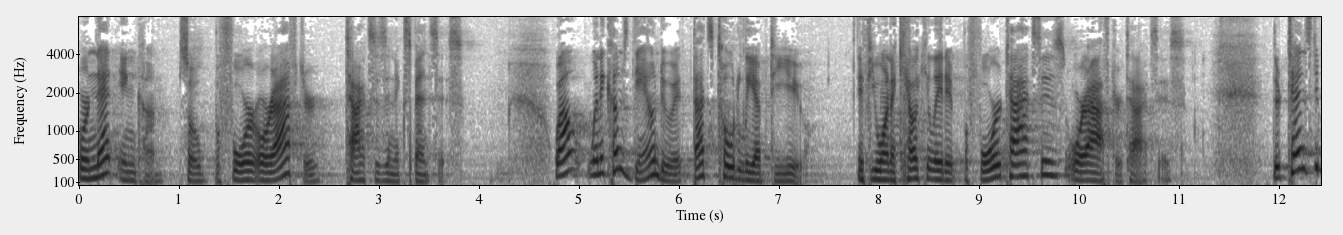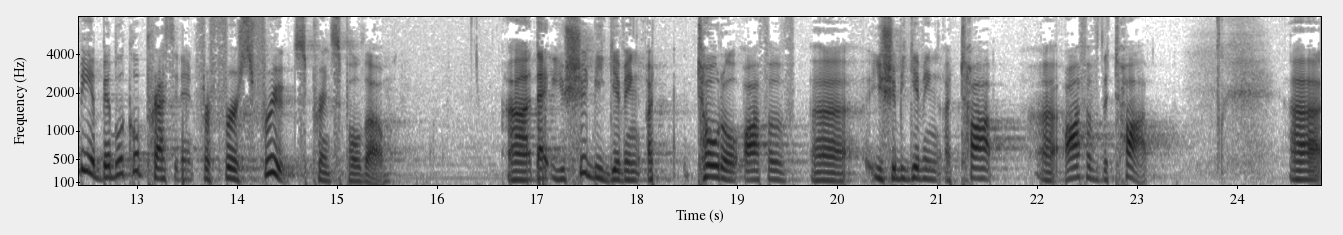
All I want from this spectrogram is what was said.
or net income, so before or after taxes and expenses? Well, when it comes down to it, that's totally up to you. If you want to calculate it before taxes or after taxes. There tends to be a biblical precedent for first fruits principle, though, uh, that you should be giving a total off of, uh, you should be giving a top, uh, off of the top. Uh,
